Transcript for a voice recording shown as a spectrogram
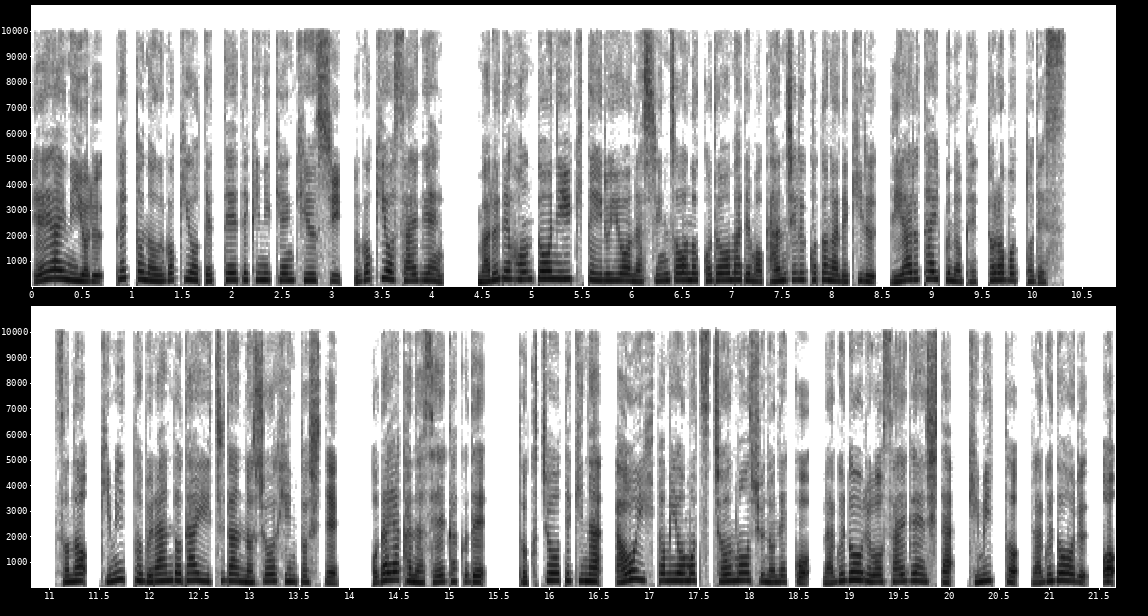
AI によるペットの動きを徹底的に研究し、動きを再現。まるで本当に生きているような心臓の鼓動までも感じることができるリアルタイプのペットロボットです。そのキミットブランド第1弾の商品として、穏やかな性格で特徴的な青い瞳を持つ長毛種の猫、ラグドールを再現したキミット、ラグドールを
